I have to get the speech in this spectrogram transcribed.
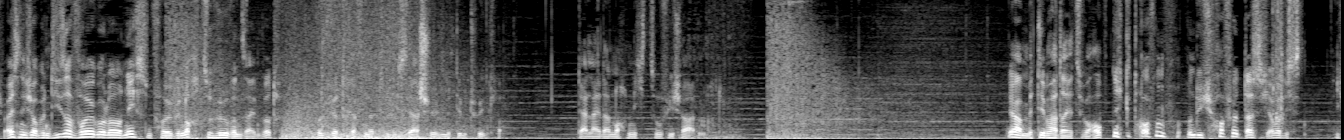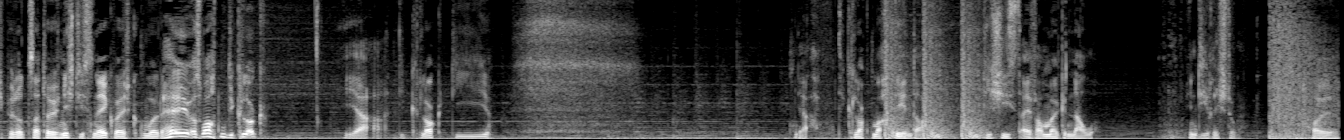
ich weiß nicht, ob in dieser Folge oder der nächsten Folge noch zu hören sein wird. Und wir treffen natürlich sehr schön mit dem Twinkler. Der leider noch nicht so viel Schaden macht. Ja, mit dem hat er jetzt überhaupt nicht getroffen. Und ich hoffe, dass ich aber die... Ich benutze natürlich nicht die Snake, weil ich gucken wollte, hey, was macht denn die Glock? Ja, die Glock, die... Ja, die Glock macht den da. Die schießt einfach mal genau in die Richtung. Toll,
